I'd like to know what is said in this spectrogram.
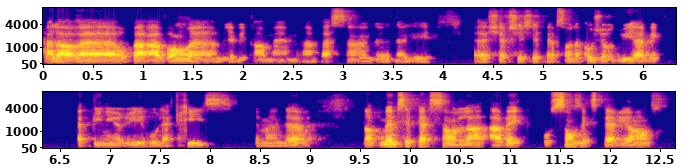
Alors, euh, auparavant, euh, il y avait quand même un bassin d'aller euh, chercher ces personnes. Aujourd'hui, avec la pénurie ou la crise de main-d'œuvre, donc même ces personnes-là, avec ou sans expérience,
